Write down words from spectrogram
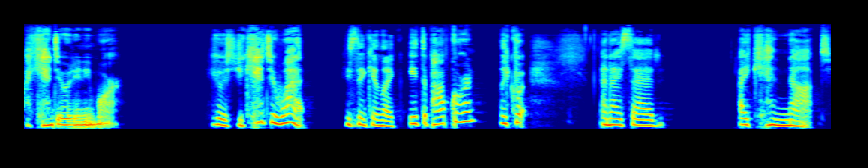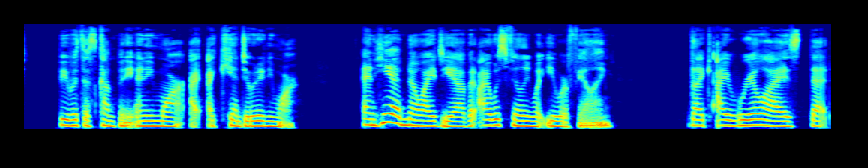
I can't do it anymore. He goes, you can't do what? He's thinking like, eat the popcorn? Like what? And I said, I cannot be with this company anymore. I, I can't do it anymore. And he had no idea, but I was feeling what you were feeling. Like I realized that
